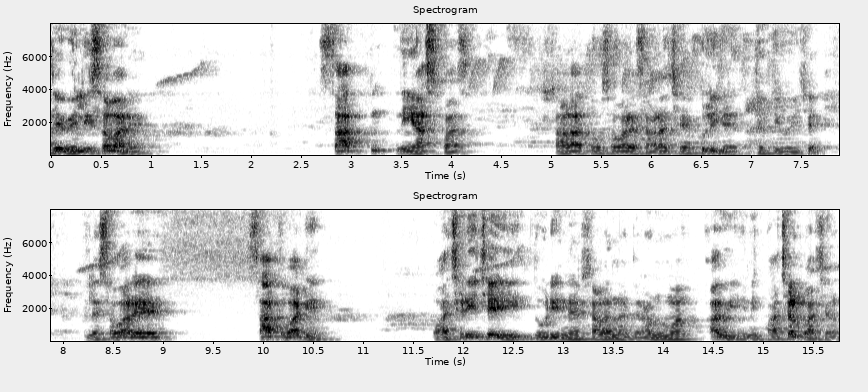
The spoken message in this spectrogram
સવારે સાતની આસપાસ શાળા તો સવારે સાડા છ ખુલી જાય જતી હોય છે. એટલે સવારે સાત વાગે વાછડી છે એ દોડીને શાળાના ગ્રાઉન્ડમાં આવી, એની પાછળ પાછળ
